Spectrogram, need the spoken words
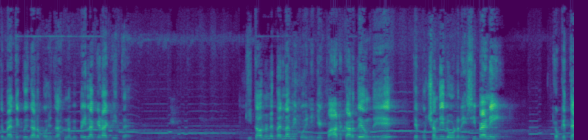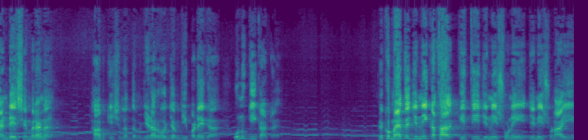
ਤੇ ਮੈਂ ਤੇ ਕੋਈ ਗੱਲ ਪੁੱਛਦਾ ਹਾਂ ਵੀ ਪਹਿਲਾਂ ਕਿਹੜਾ ਕੀਤਾ? ਕੀਤਾ ਉਹਨਾਂ ਨੇ ਪਹਿਲਾਂ ਵੀ ਕੋਈ ਨਹੀਂ। ਜੇ ਪਾਠ ਕਰਦੇ ਹੁੰਦੇ ਤੇ ਪੁੱਛਣ ਦੀ ਲੋੜ ਨਹੀਂ ਸੀ ਪੈਣੀ, ਕਿਉਂਕਿ ਤੈਂਡੇ ਸਿਮਰਨ ਹਬ ਕੀ ਸ਼ਲਦਮ ਜਿਹੜਾ ਰੋਜ਼ ਜਪਜੀ ਪੜੇਗਾ ਉਹਨੂੰ ਕੀ ਘਾਟਾ ਹੈ? ਵੇਖੋ, ਮੈਂ ਤੇ ਜਿੰਨੀ ਕਥਾ ਕੀਤੀ, ਜਿੰਨੀ ਸੁਣੀ, ਜਿੰਨੀ ਸੁਣਾਈ,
